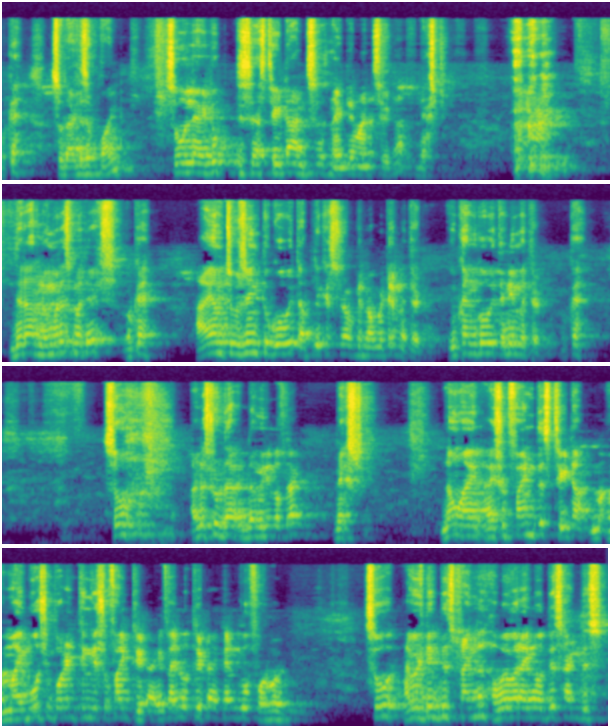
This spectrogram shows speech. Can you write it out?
Okay, so that is a point. So only I took this as theta and this is 90 minus theta. Next. there are numerous methods. Okay, I am choosing to go with application of trigonometry method. You can go with any method. Okay. So understood the, the meaning of that? Next. Now I, I should find this theta. My, most important thing is to find theta. If I know theta, I can go forward. So I will take this triangle. However, I know this and this.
